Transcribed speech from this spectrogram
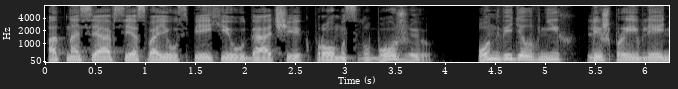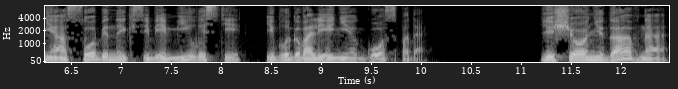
Относя все свои успехи и удачи к промыслу Божию, он видел в них лишь проявление особенной к себе милости и благоволения Господа. Еще недавно,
